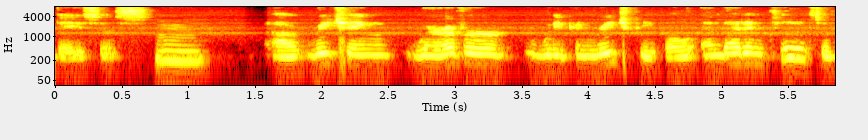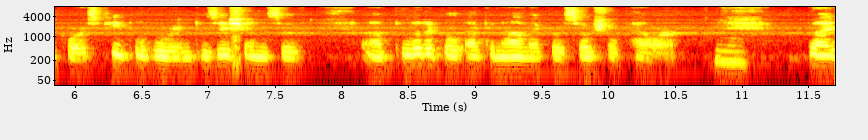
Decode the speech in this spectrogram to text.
basis. Mm uh, reaching wherever we can reach people, and that includes, of course, people who are in positions of uh, political, economic, or social power. Yeah. But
